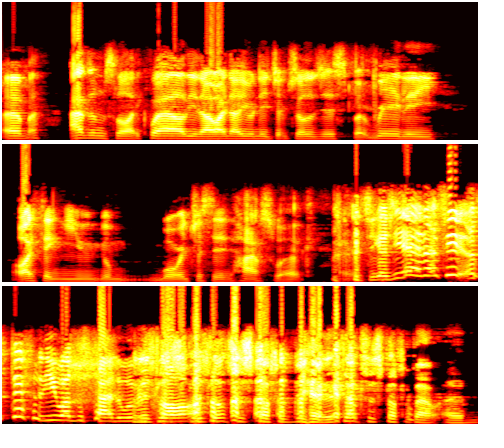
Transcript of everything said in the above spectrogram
um, Adam's like, well, you know, I know you're an Egyptologist, but really, I think you you're more interested in housework. and she goes, yeah, that's it. That's definitely you understand the woman's heart. there's lots of stuff. Of, yeah, there's lots of stuff about um,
